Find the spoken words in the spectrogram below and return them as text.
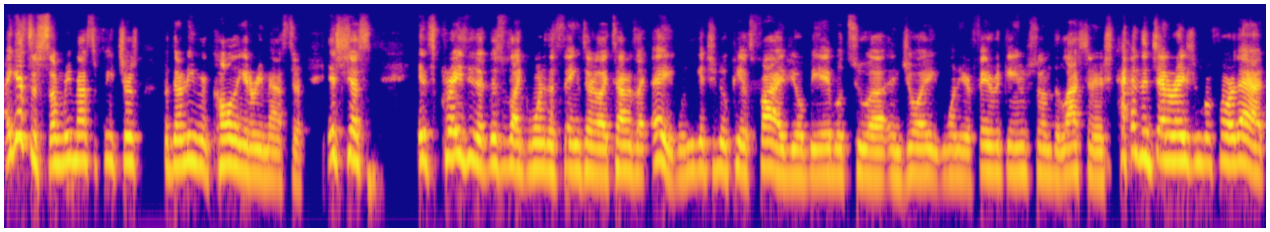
I guess there's some remaster features, but they're not even calling it a remaster. It's just it's crazy that this was like one of the things that are like times like, hey, when you get your new PS5, you'll be able to uh, enjoy one of your favorite games from the last generation and the generation before that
